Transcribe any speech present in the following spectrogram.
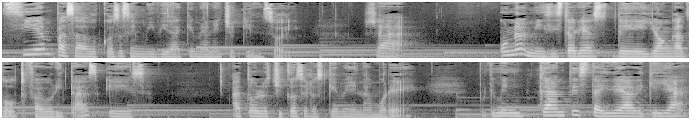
sí han pasado cosas en mi vida que me han hecho quien soy. O sea, una de mis historias de young adult favoritas es a todos los chicos de los que me enamoré. Porque me encanta esta idea de que ya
